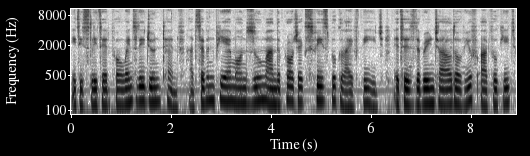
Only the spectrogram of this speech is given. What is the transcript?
It is slated for Wednesday, June 10th at 7 p.m. on Zoom and the project's Facebook Live page. It is the brainchild of youth advocate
